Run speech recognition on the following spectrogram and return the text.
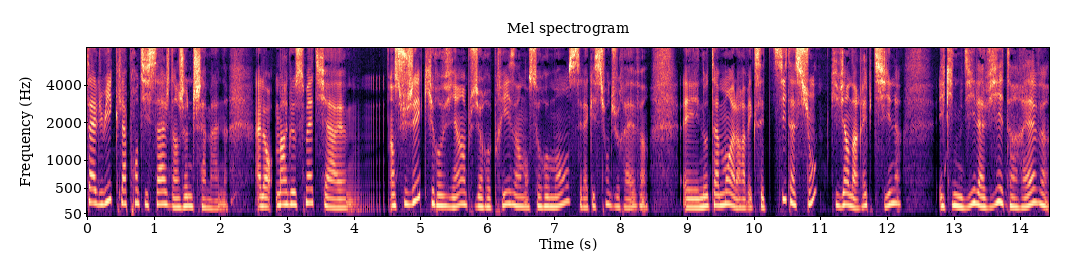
Taluik, l'apprentissage d'un jeune chaman. Alors Marc de Smet, il y a euh, un sujet qui revient à plusieurs reprises hein, dans ce roman, c'est la question du rêve et notamment alors avec cette citation qui vient d'un reptile et qui nous dit la vie est un rêve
